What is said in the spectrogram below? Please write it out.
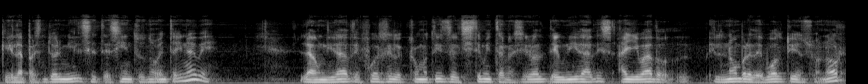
que la presentó en 1799. La unidad de fuerza electromotriz del Sistema Internacional de Unidades ha llevado el nombre de Voltio en su honor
